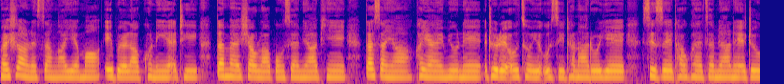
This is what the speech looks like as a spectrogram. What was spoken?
မတ်လ25ရက်မှဧပြီလ9ရက်အထိတတ်မှတ်လျှောက်လာပုံစံများဖြင့်တပ်ဆိုင်ရာခရိုင်မြို့နယ်အထွေထွေအုပ်ချုပ်ရေးဦးစီးဌာနတို့ရဲ့စစ်ဆေးထောက်ခံချက်များနဲ့အတူ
